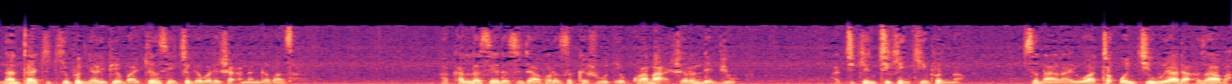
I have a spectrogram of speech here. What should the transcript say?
Nan take kifin ya rufe bakin sai ci gaba da sha'anin gabansa. Akalla sai da su Jafar suka shuɗe kwana 22 a cikin cikin kifin nan. Suna rayuwa ta kunci wuya da azaba.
